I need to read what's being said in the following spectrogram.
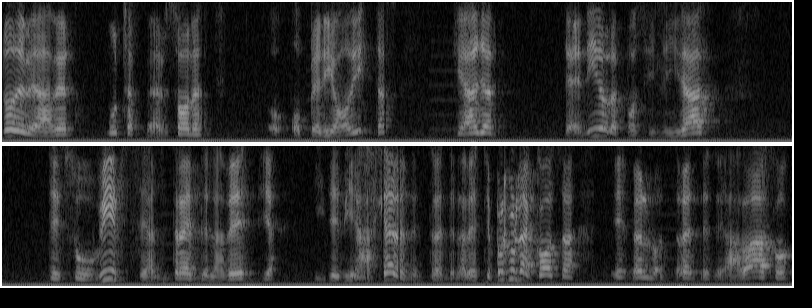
no debe haber muchas personas o, periodistas que hayan tenido la posibilidad de subirse al tren de la bestia y de viajar en el tren de la bestia. Porque una cosa es verlo al tren desde abajo,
